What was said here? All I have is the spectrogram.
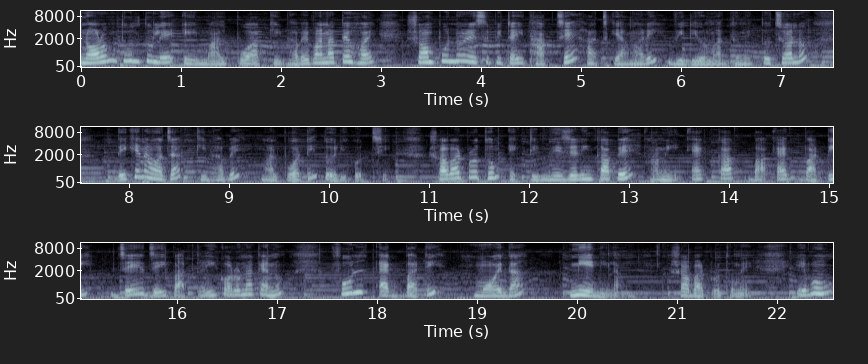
নরম তুলতুলে এই মালপোয়া কীভাবে বানাতে হয় সম্পূর্ণ রেসিপিটাই থাকছে আজকে আমার এই ভিডিওর মাধ্যমে। তো চলো দেখে নেওয়া যাক কীভাবে মালপোয়াটি তৈরি করছি। সবার প্রথম একটি মেজারিং কাপে আমি এক কাপ বা এক বাটি যে যেই পাত্রেই করো না কেন, ফুল এক বাটি ময়দা নিয়ে নিলাম সবার প্রথমে। এবং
